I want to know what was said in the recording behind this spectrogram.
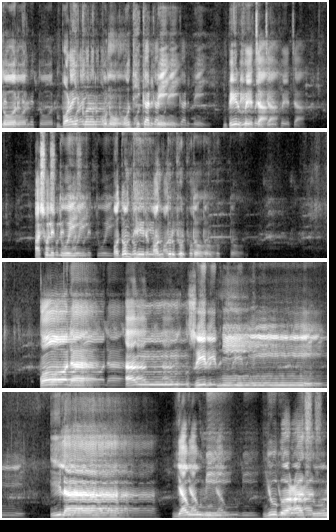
তোর বড়াই করার কোনো অধিকার নেই বের হয়ে যা আসলে তুই অদম্ভের অন্তর্ভুক্ত قال أنظرني إلى يوم يبعثون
